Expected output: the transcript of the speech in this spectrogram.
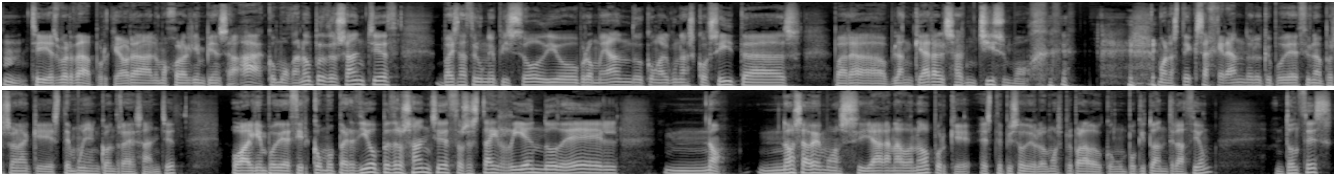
Hmm, sí, es verdad, porque ahora a lo mejor alguien piensa, ah, como ganó Pedro Sánchez, vais a hacer un episodio bromeando con algunas cositas para blanquear al sanchismo. bueno, estoy exagerando lo que podría decir una persona que esté muy en contra de Sánchez. O alguien podría decir, como perdió Pedro Sánchez, os estáis riendo de él. No, no sabemos si ha ganado o no, porque este episodio lo hemos preparado con un poquito de antelación. Entonces,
